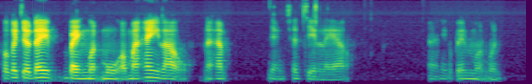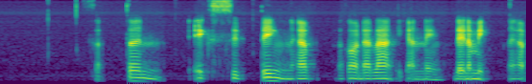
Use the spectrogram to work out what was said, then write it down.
เขาก็จะได้แบ่งหมวดหมู่ออกมาให้เรานะครับ อย่างชัดเจนแล้ว อันนี้ก็เป็นหมวดหมู่ Sudden Exiting นะครับ แล้วก็ด้านล่างอีกอันหนึ่ง Dynamic นะครับ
